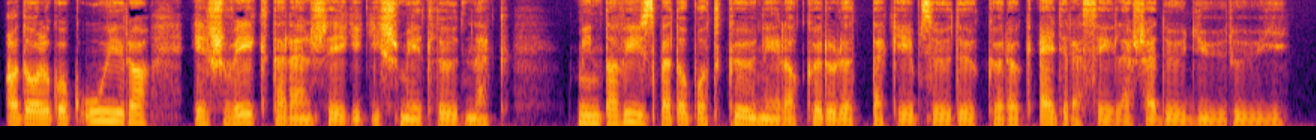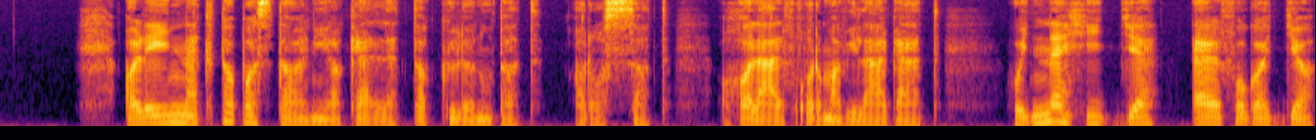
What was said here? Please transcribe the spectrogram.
A dolgok újra és végtelenségig ismétlődnek, mint a vízbe dobott kőnél a körülötte képződő körök egyre szélesedő gyűrűi. A lénynek tapasztalnia kellett a külön utat, a rosszat, a halálforma világát, hogy ne higgye, elfogadja,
